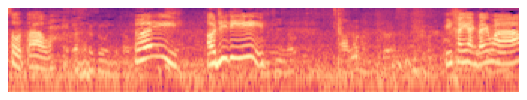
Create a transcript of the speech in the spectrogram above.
โสดเปล่า เฮ้ย เอาดีดี มีใครอยากได้วาร์ป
